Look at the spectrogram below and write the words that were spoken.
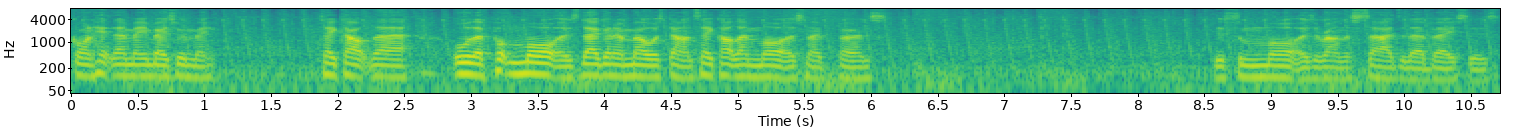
Go on, hit their main base with me. Take out their... Oh, they've put mortars. They're going to mow us down. Take out their mortars, sniper perns. There's some mortars around the sides of their bases.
